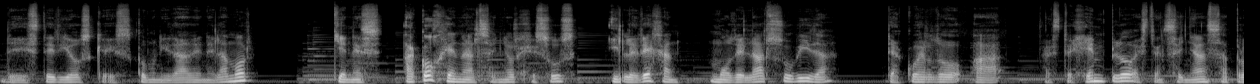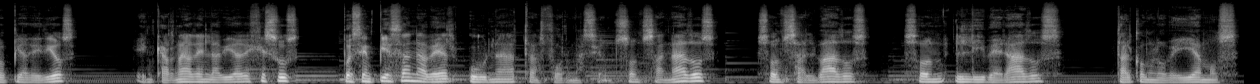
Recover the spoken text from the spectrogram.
de este Dios que es comunidad en el amor, quienes acogen al Señor Jesús y le dejan modelar su vida de acuerdo a, este ejemplo, a esta enseñanza propia de Dios encarnada en la vida de Jesús, pues empiezan a ver una transformación. Son sanados, son salvados, son liberados, tal como lo veíamos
